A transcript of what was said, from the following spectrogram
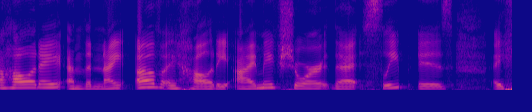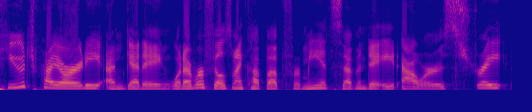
a holiday and the night of a holiday, I make sure that sleep is a huge priority. I'm getting whatever fills my cup up. For me, it's seven to eight hours straight.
